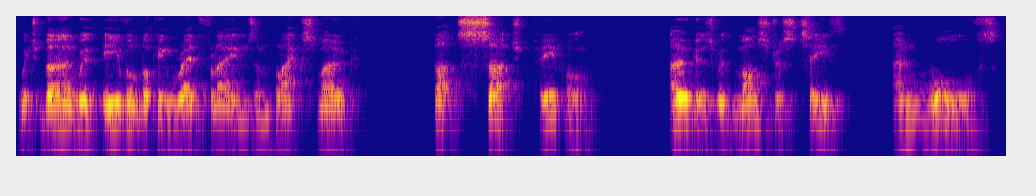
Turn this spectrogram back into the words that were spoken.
which burned with evil-looking red flames and black smoke. But such people! ogres with monstrous teeth, and wolves,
